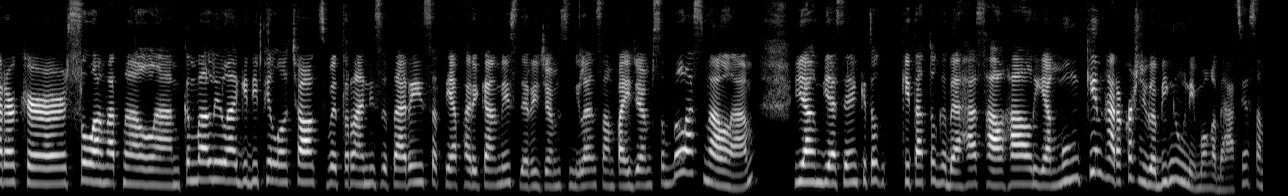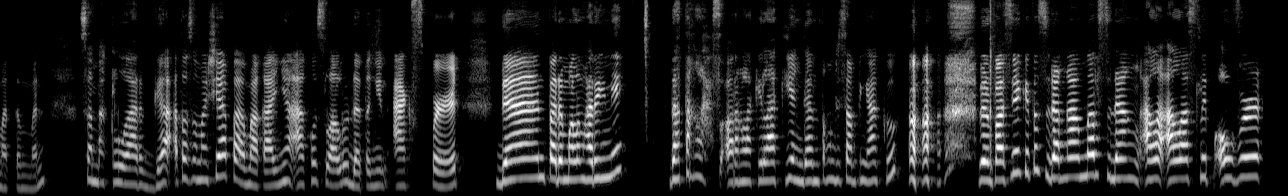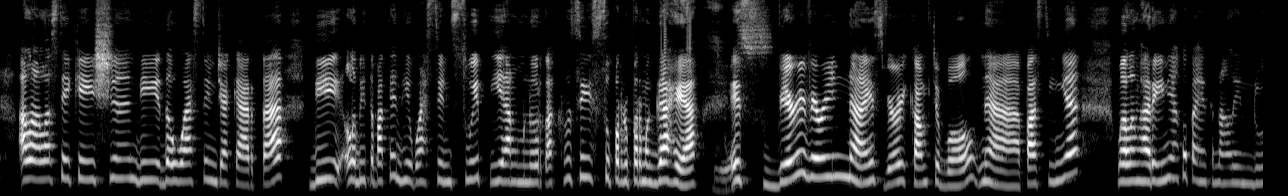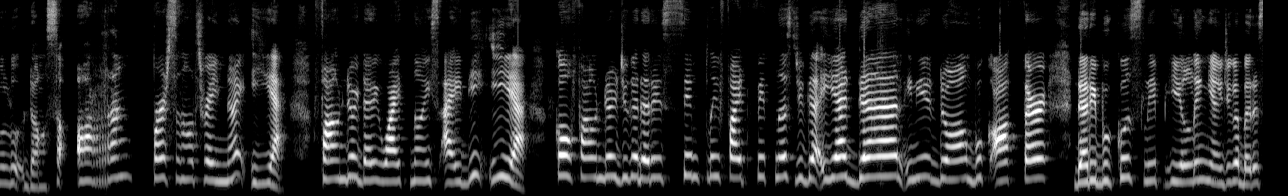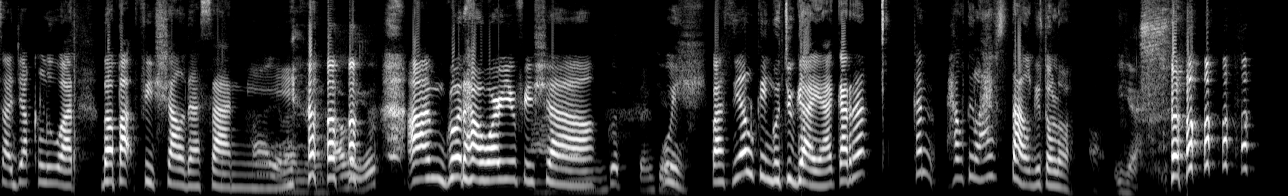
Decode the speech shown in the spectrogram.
Harakers. Selamat malam. Kembali lagi di Pillow Talks with Rani Setari setiap hari Kamis dari jam 9 sampai jam 11 malam. Yang biasanya kita, kita tuh ngebahas hal-hal yang mungkin Harakers juga bingung nih mau ngebahasnya sama temen, sama keluarga, atau sama siapa. Makanya aku selalu datengin expert. Dan pada malam hari ini datanglah seorang laki-laki yang ganteng di samping aku. Dan pastinya kita sedang ngamar, sedang ala-ala sleepover, ala-ala staycation di The Westin Jakarta. Di lebih tepatnya di Westin Suite yang menurut aku sih super duper megah ya. Yes. It's very very nice, very comfortable. Nah, pastinya malam hari ini aku pengen kenalin dulu dong seorang personal trainer, iya. Founder dari White Noise ID, iya. Co-founder juga dari Simplified Fitness juga iya. Dan ini dong book author dari buku Sleep Healing yang juga baru saja keluar. Bapak Vishal Hi, Dasani. Rani. How are you? I'm good, how are you Vishal? I'm good, thank you. Wih, pastinya looking good juga ya. Karena kan healthy lifestyle gitu loh. Oh, yes.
